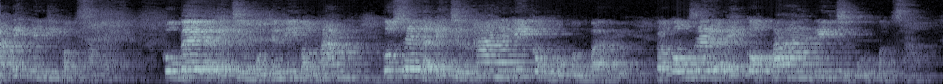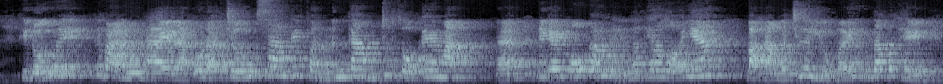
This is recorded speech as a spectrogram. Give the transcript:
là x nhân y bằng 6 cô b là x trừ 1 nhân y bằng 5 cô c là x trừ 2 nhân y cộng 1 bằng 7 và câu d là x cộng 3 nhân y trừ 4 bằng 6 thì đối với cái bài 1 này là cô đã chớm sang cái phần nâng cao một chút rồi các em ạ đấy nên các em cố gắng để chúng ta theo dõi nhé bạn nào mà chưa hiểu mấy chúng ta có thể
